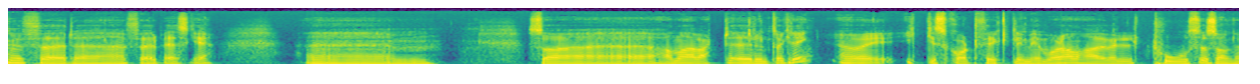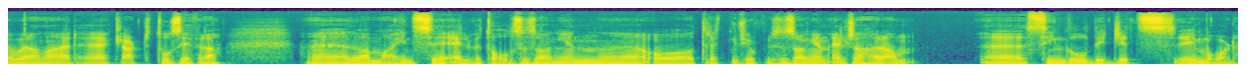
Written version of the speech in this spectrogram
før, uh, før PSG. Ehm, så eh, han har vært rundt omkring og ikke skåret fryktelig mye mål. Han har vel to sesonger hvor han har uh, klart tosifra. Uh, det var Mainz i 11-12-sesongen og 13-14-sesongen. Ellers så har han eh, single digits i mål.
